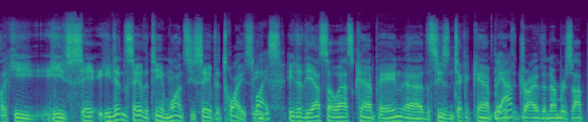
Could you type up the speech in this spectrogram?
Like he he sa- he didn't save the team once; he saved it twice. Twice. He, he did the SOS campaign, uh, the season ticket campaign, yep. to drive the numbers up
